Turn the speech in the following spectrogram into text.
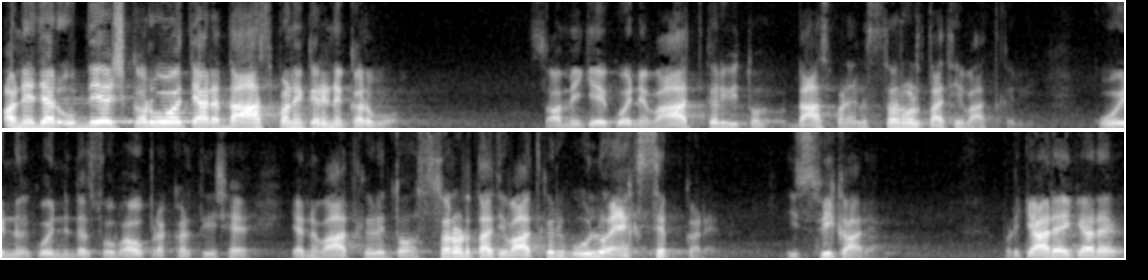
અને જ્યારે ઉપદેશ કરવો ત્યારે દાસપણે કરીને કરવો. સ્વામી કે કોઈને વાત કરવી તો દાસ પણ એટલે સરળતાથી વાત કરવી. કોઈને, કોઈની અંદર સ્વભાવ પ્રકૃતિ છે, એને વાત કરી તો સરળતાથી વાત કરી ઓલો એક્સેપ્ટ કરે. એ સ્વીકારે. પણ ક્યારે ક્યારે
